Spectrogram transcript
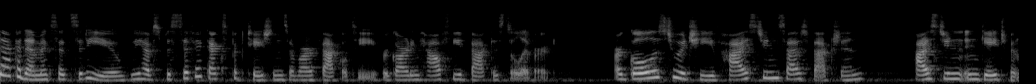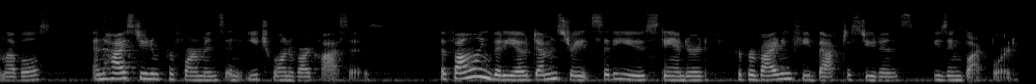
academics at CityU, we have specific expectations of our faculty regarding how feedback is delivered. Our goal is to achieve high student satisfaction, high student engagement levels, and high student performance in each one of our classes. The following video demonstrates CityU's standard for providing feedback to students using Blackboard.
